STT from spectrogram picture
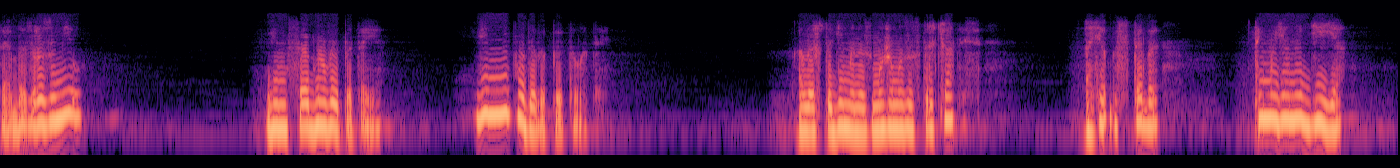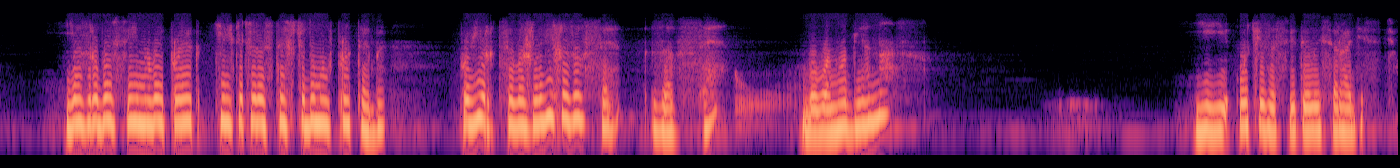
себе, зрозумів? Він все одно випитає. Він не буде випитувати. Але ж тоді ми не зможемо зустрічатись. А я без тебе, ти моя надія. Я зробив свій новий проєкт тільки через те, що думав про тебе. Повір, це важливіше за все. За все, бо воно для нас. Її очі засвітилися радістю,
